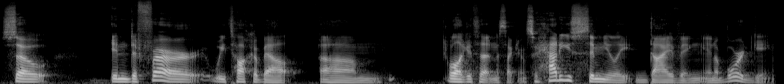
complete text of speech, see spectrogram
So in defer, we talk about um, well, I'll get to that in a second. So how do you simulate diving in a board game?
